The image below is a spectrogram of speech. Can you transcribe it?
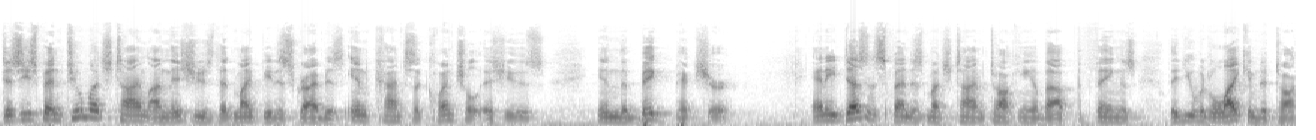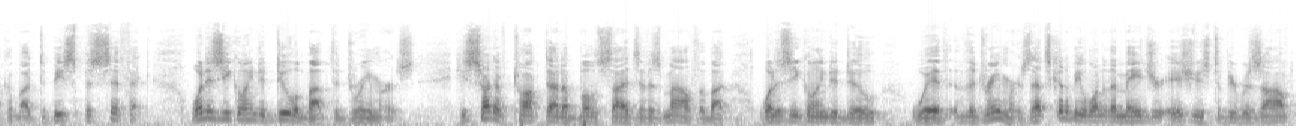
Does he spend too much time on issues that might be described as inconsequential issues in the big picture? And he doesn't spend as much time talking about the things that you would like him to talk about. To be specific, what is he going to do about the Dreamers? He sort of talked out of both sides of his mouth about what is he going to do with the Dreamers. That's going to be one of the major issues to be resolved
